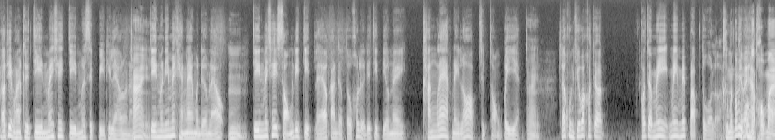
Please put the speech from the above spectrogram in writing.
แล้วที่สำคัญคือจีนไม่ใช่จีนเมื่อสิบปีที่แล้วแล้วนะใช่จีนวันนี้ไม่แข็งแรงเหมือนเดิมแล้วอืมจีนไม่ใช่สองดิจิต แล้วการเติบโตเขาเหลือดิจิตเดียวในครั้งแรกในรอบสิบสองปีอะใช่ แล้วคุณคิดว่าเขาจะเขาจะไม่ไม่ไม่ปรับตัวเหรอ คือมันต้องมีใช่ผไหลคกรับระทบมา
